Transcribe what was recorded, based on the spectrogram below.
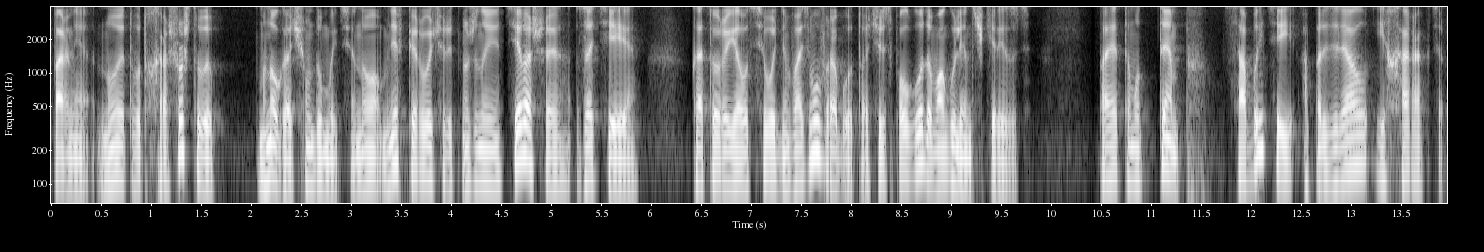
парни, ну это вот хорошо, что вы много о чем думаете, но мне в первую очередь нужны те ваши затеи, которые я вот сегодня возьму в работу, а через полгода могу ленточки резать. Поэтому темп событий определял их характер.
